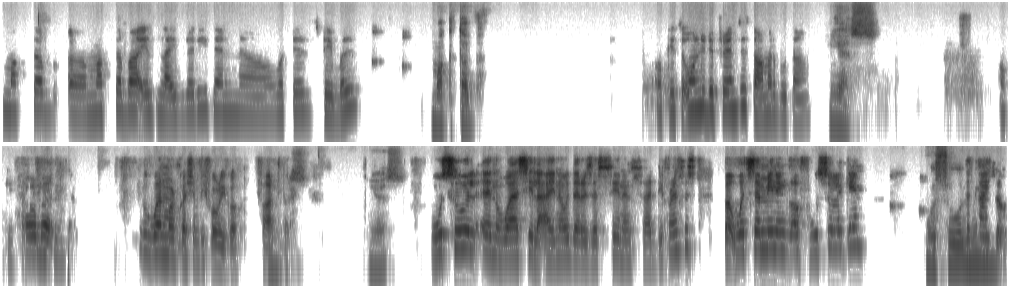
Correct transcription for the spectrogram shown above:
maktab uh, maktaba is library, then uh, what is table? Maktab. Okay, so only difference is ta marbuta. Yes. Okay. Oh, About, one more question before we go further. Yes. yes. And wasila. I know there is a sin and sad differences, but what's the meaning of usul again? usul the title.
